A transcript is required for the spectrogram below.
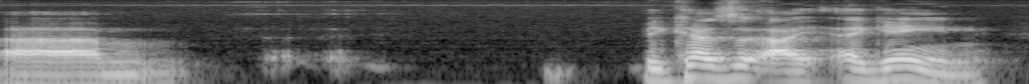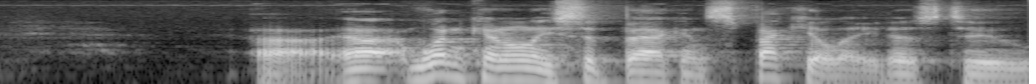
Um, because, I, again, uh, uh, one can only sit back and speculate as to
